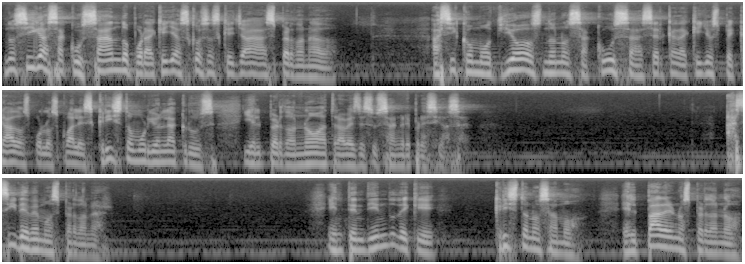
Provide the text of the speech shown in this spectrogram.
No sigas acusando por aquellas cosas que ya has perdonado. Así como Dios no nos acusa acerca de aquellos pecados por los cuales Cristo murió en la cruz y Él perdonó a través de su sangre preciosa. Así debemos perdonar. Entendiendo de que Cristo nos amó, el Padre nos perdonó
